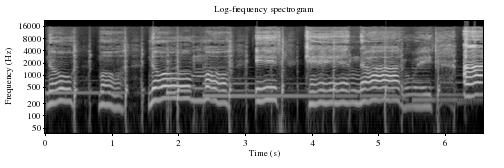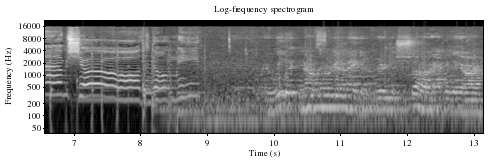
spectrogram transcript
no more, no more. It cannot wait. I'm sure there's no need. We didn't know if they were gonna make it. We're just so happy they are.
